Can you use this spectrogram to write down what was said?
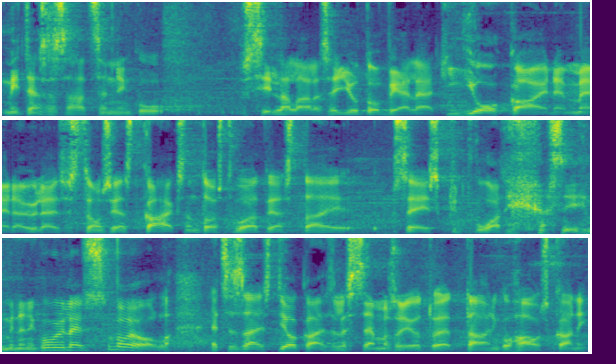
miten sä saat sen niin kuin sillä lailla sen jutun vielä, että jokainen meidän yleisöstä on siellä 18-vuotias tai 70-vuotias ihminen, niin kuin yleisössä voi olla. Että sä saisit jokaiselle semmoisen jutun, että tää on niin kuin hauskaa, niin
